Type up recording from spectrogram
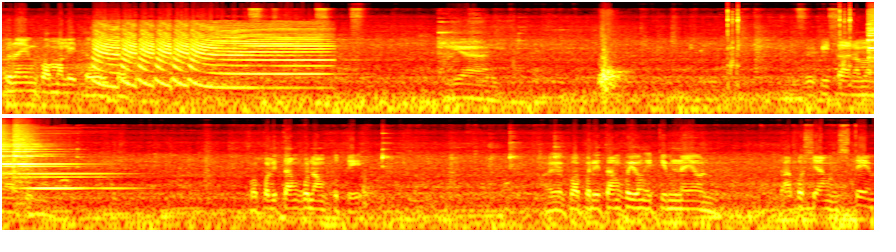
ito na yung pamalit oh, ito. Ayan. Kikita naman natin. Papalitan ko ng puti. Ayun, papalitan ko yung itim na yon. Tapos yung stem.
